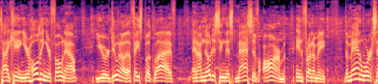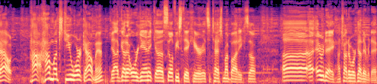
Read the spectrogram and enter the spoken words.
Ti King, you're holding your phone out. You're doing a, a Facebook Live, and I'm noticing this massive arm in front of me. The man works out. How, how much do you work out, man? Yeah, I've got an organic uh, selfie stick here. It's attached to my body. So uh, every day, I try to work out every day.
